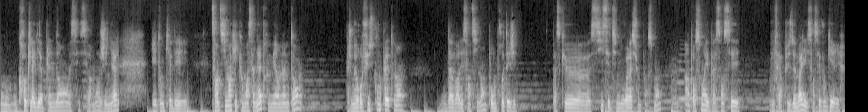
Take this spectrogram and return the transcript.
on, croque la vie à pleines dents. C'est vraiment génial. Et donc il y a des sentiments qui commencent à naître, mais en même temps, je me refuse complètement d'avoir des sentiments pour me protéger. Parce que euh, si c'est une relation de pansement, un pansement n'est pas censé vous faire plus de mal, il est censé vous guérir.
